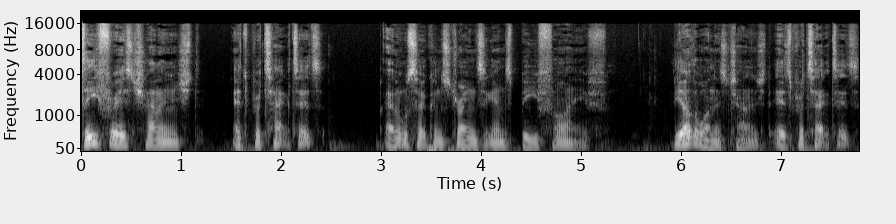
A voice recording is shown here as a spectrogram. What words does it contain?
D3 is challenged. It's protected and also constrains against b5. The other one is challenged, it's protected,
